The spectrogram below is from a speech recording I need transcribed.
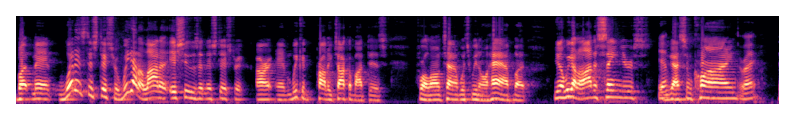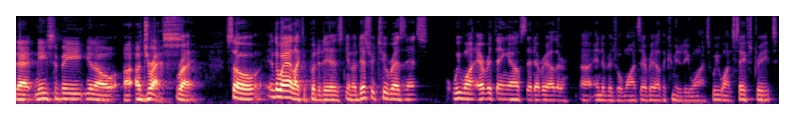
But man, what is this district? We got a lot of issues in this district, Art, and we could probably talk about this for a long time, which we don't have. But you know, we got a lot of seniors. Yeah. We got some crime Right. that needs to be, you know, uh, addressed. Right. So, and the way I like to put it is, you know, District Two residents, we want everything else that every other uh, individual wants, every other community wants. We want safe streets,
